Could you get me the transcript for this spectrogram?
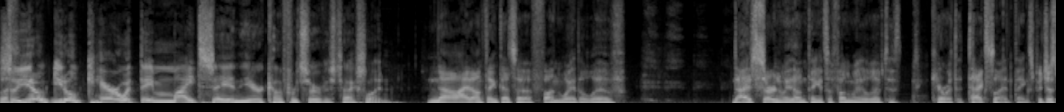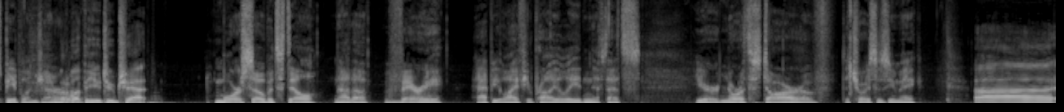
So you don't you don't care what they might say in the Air Comfort Service text line. No, I don't think that's a fun way to live. I certainly don't think it's a fun way to live to care what the text line thinks, but just people in general. What about the YouTube chat? more so, but still not a very happy life you're probably leading if that's your north star of the choices you make. Uh,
